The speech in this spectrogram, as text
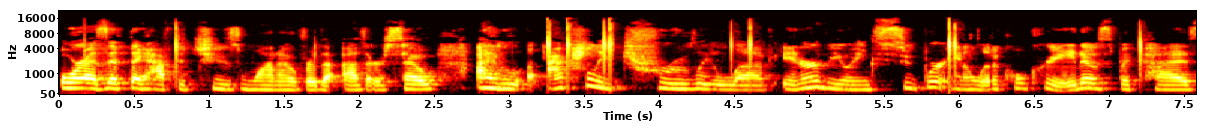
Or as if they have to choose one over the other. So I actually truly love interviewing super analytical creatives because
